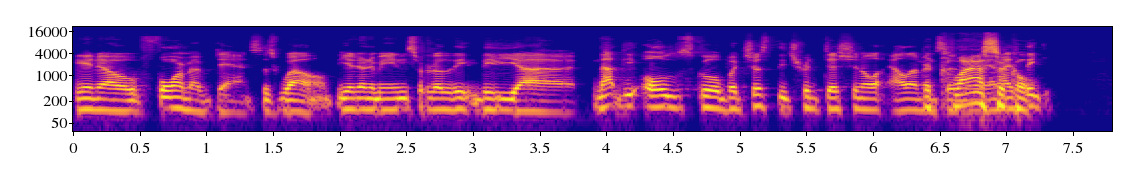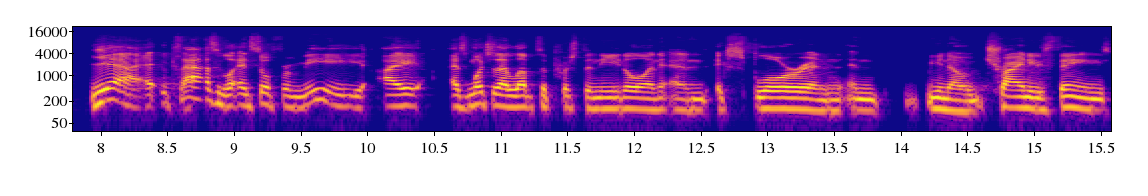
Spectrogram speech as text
you know, form of dance as well. You know what I mean? Sort of the the uh, not the old school, but just the traditional elements. The classical. Think, yeah, eh, classical. And so for me, I as much as I love to push the needle and and explore and and you know try new things,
